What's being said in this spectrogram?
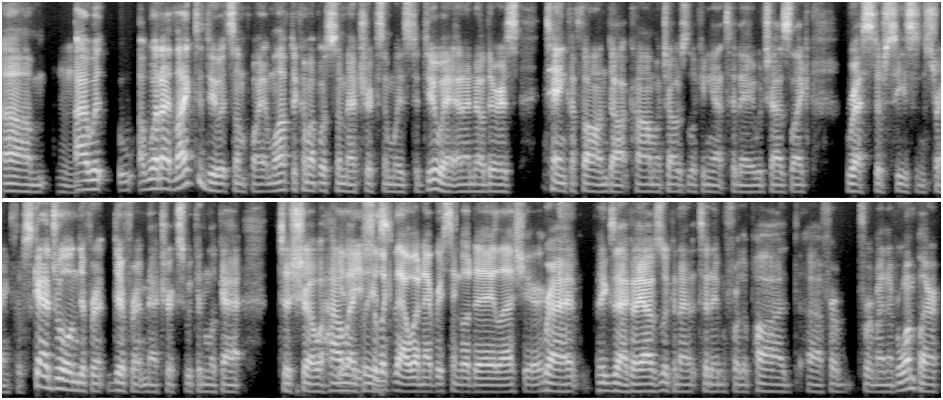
um, mm-hmm. I would what I'd like to do at some point, and we'll have to come up with some metrics and ways to do it. And I know there's tankathon.com, which I was looking at today, which has like rest of season strength of schedule and different different metrics we can look at to show how yeah, likely. You look at that one every single day last year. Right. Exactly. I was looking at it today before the pod uh, for for my number one player.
